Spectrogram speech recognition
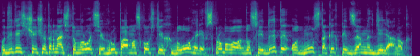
У 2014 році група московських блогерів спробувала дослідити одну з таких підземних ділянок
